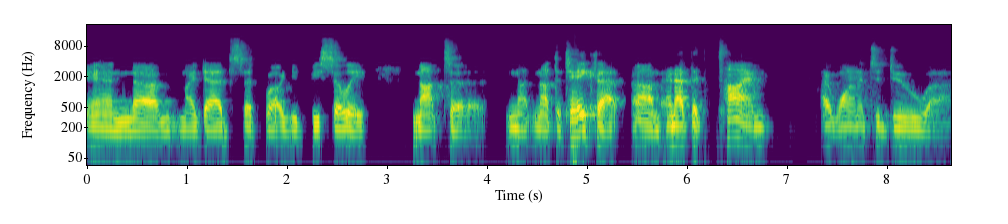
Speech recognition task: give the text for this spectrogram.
and um, my dad said, "Well, you'd be silly not to not not to take that." Um, and at the time, I wanted to do. Uh,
